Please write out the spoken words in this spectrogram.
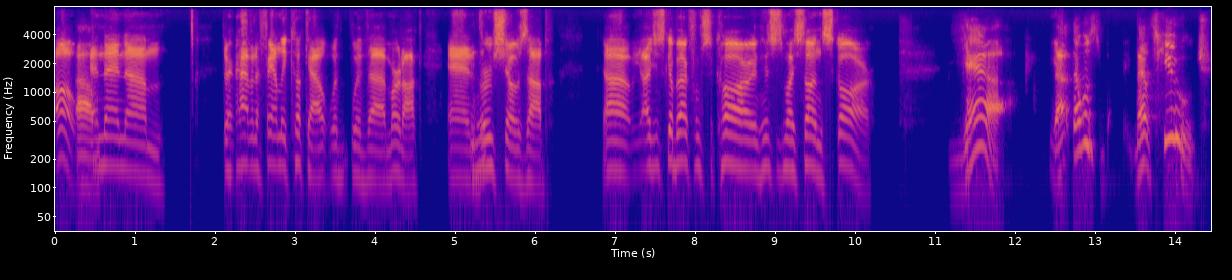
Oh, Um, and then um, they're having a family cookout with with uh, Murdock, and Mhm. Bruce shows up. Uh, I just got back from Sakaar, and this is my son Skaar. Yeah, that that was that's huge.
